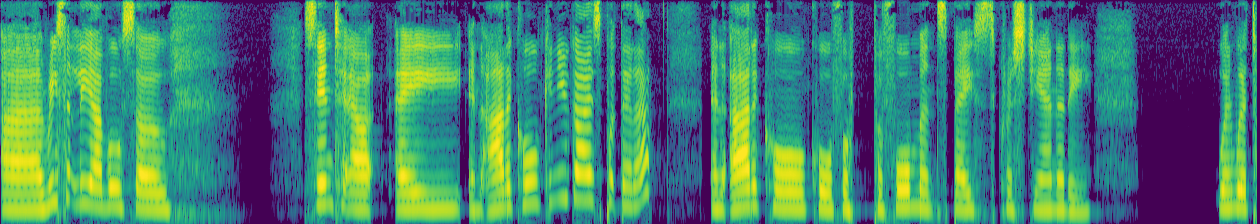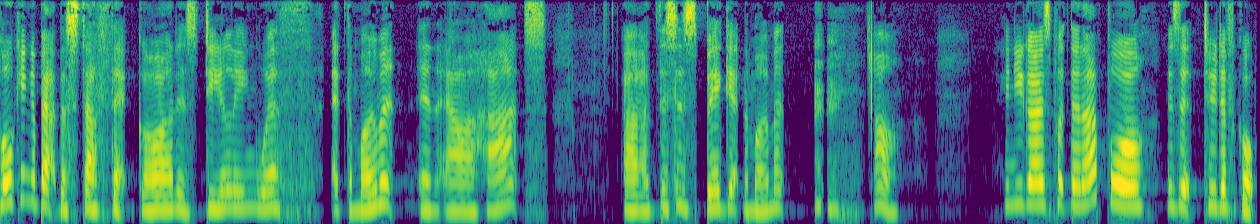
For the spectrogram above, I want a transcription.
uh, recently, I've also sent out a an article. Can you guys put that up? An article called for performance based Christianity. When we're talking about the stuff that God is dealing with at the moment in our hearts. Uh, this is big at the moment. oh, can you guys put that up, or is it too difficult?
